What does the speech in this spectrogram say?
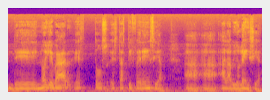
de no llevar estos, estas diferencias a, la violencia.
